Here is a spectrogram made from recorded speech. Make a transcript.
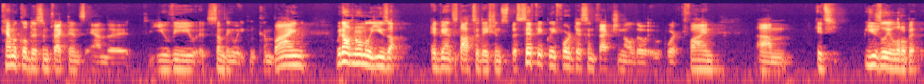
chemical disinfectants and the UV. It's something we can combine. We don't normally use advanced oxidation specifically for disinfection, although it would work fine. Um, it's usually a little bit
